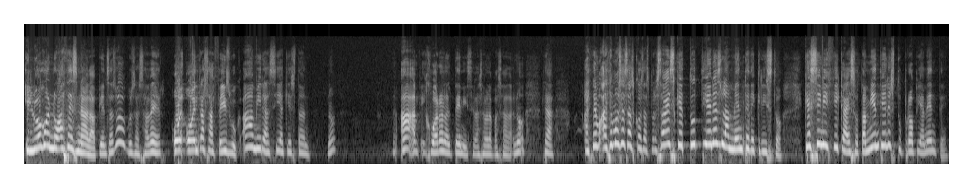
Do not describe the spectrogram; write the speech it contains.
Y luego no haces nada, piensas, oh, pues a saber. O, entras a Facebook, ah, mira, sí, aquí están, ¿no? Ah, jugaron al tenis la semana pasada, ¿no? O sea, Hacemos esas cosas, pero sabes que tú tienes la mente de Cristo. ¿Qué significa eso? También tienes tu propia mente.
